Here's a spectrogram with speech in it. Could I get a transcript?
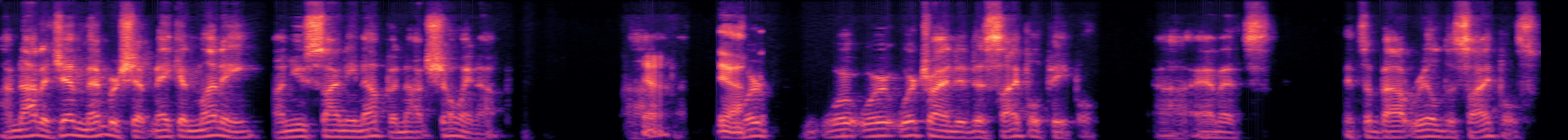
I'm not a gym membership making money on you signing up and not showing up. Uh, yeah. Yeah. We're, we're, we're, we're trying to disciple people uh, and it's it's about real disciples,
